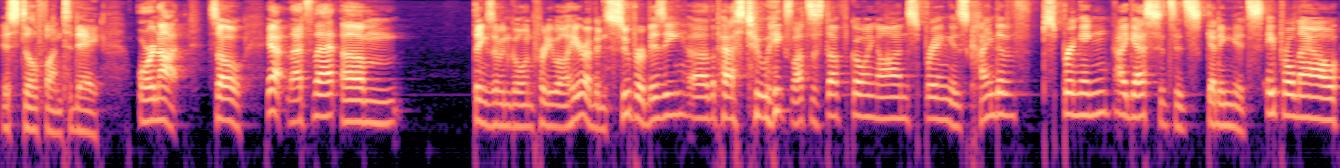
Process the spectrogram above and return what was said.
is still fun today or not. So, yeah, that's that. Um, things have been going pretty well here. I've been super busy uh, the past two weeks. Lots of stuff going on. Spring is kind of springing, I guess. It's it's getting it's April now.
